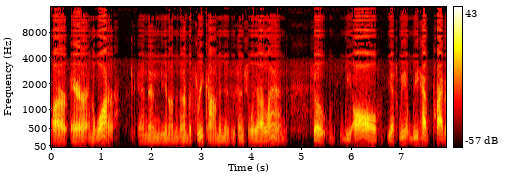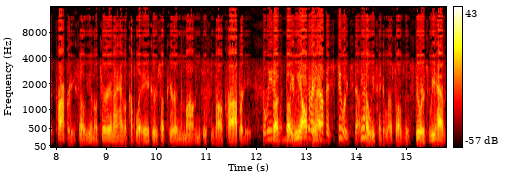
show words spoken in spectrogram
are air and water, and then you know the number three common is essentially our land. So we all, yes, we we have private property. So you know, Terry and I have a couple of acres up here in the mountains. This is our property. But we, don't, but we, we think also of ourselves have- as stewards, though. Yeah, we think of ourselves as stewards. We have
